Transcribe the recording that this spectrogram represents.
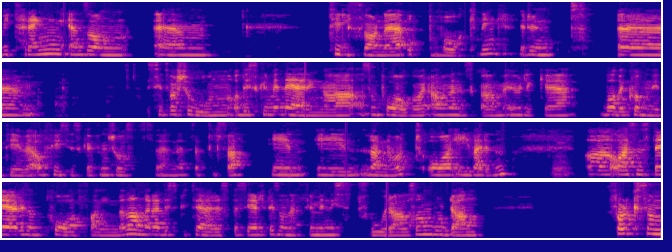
vi trenger en sånn um, tilsvarende oppvåkning rundt um, situasjonen og diskrimineringa som pågår av mennesker med ulike både kognitive og fysiske funksjonsnedsettelser i, mm. i landet vårt og i verden. Mm. Og, og, jeg syns det er liksom påfallende da, når jeg diskuterer spesielt i sånne feministfora og sånn, hvordan folk som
